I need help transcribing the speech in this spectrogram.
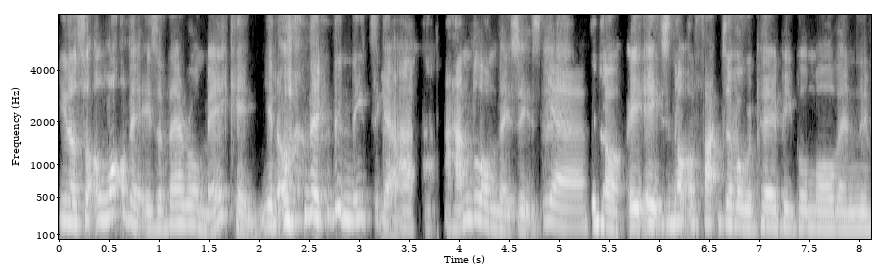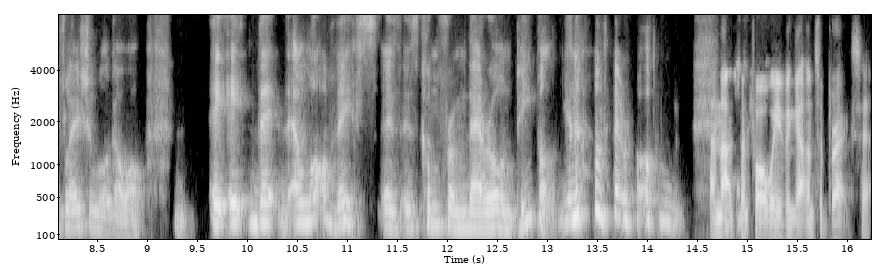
You know, so a lot of it is of their own making. You know, they, they need to get yeah. a, a, handle on this. It's yeah, you know, it, it's not a factor of oh, we pay people more than inflation will go up it, it the, a lot of this is, is come from their own people, you know, their own. And that's before we even get onto Brexit.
